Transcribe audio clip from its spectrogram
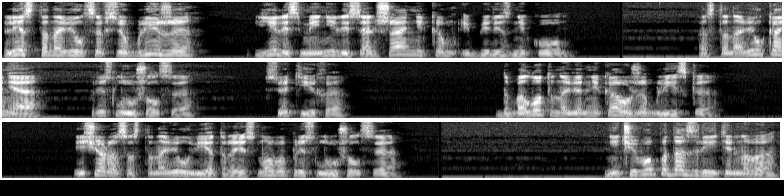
Лес становился все ближе, еле сменились ольшанником и березняком. Остановил коня, прислушался. Все тихо. До болота наверняка уже близко. Еще раз остановил ветра и снова прислушался. Ничего подозрительного,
